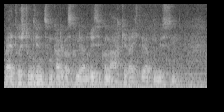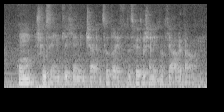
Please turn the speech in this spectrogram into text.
weitere Studien zum kardiovaskulären Risiko nachgereicht werden müssen, um schlussendlich eine Entscheidung zu treffen. Das wird wahrscheinlich noch Jahre dauern.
